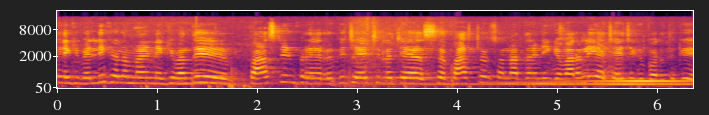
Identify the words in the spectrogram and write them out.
இன்னைக்கு வெள்ளிக்கிழமை? இன்னைக்கு வந்து பாஸ்டின் ப்ரேயர் இருக்கு. சேர்ச்சில் சே பாஸ்டர் சொன்னார் தானே நீங்கள் வரலையா சேர்ச்சுக்கு போகிறதுக்கு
